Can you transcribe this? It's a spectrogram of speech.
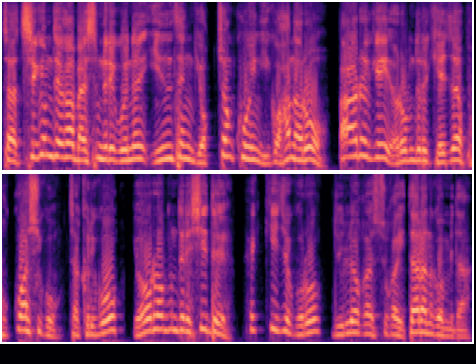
자 지금 제가 말씀드리고 있는 인생 역전 코인 이거 하나로 빠르게 여러분들의 계좌 복구하시고 자 그리고 여러분들의 시드 획기적으로 늘려갈 수가 있다라는 겁니다.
